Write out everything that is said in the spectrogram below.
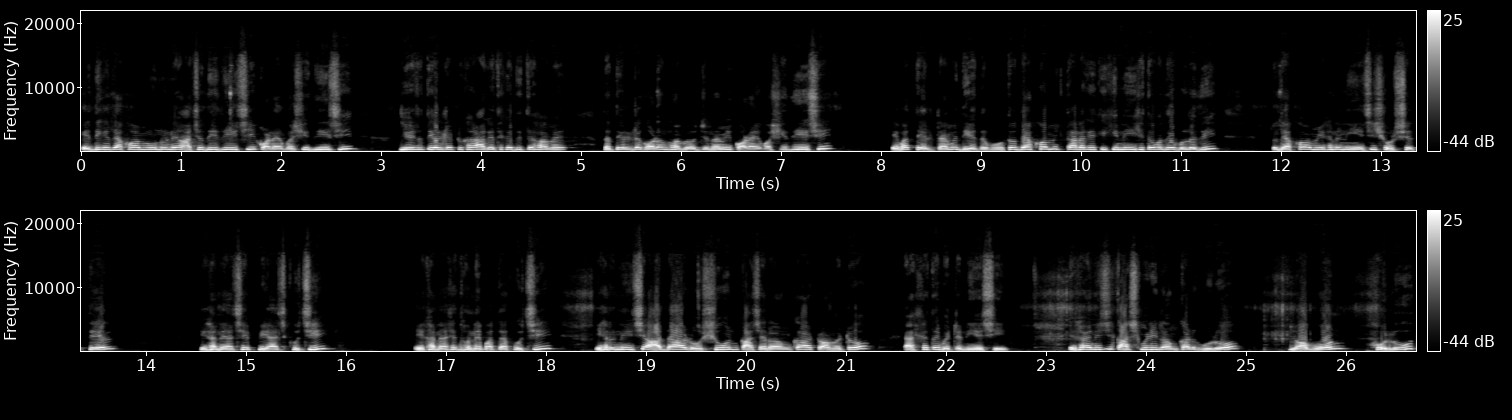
এদিকে দেখো আমি উনুনে আঁচে দিয়ে দিয়েছি, কড়াই বসিয়ে দিয়েছি। যেহেতু তেলটা একটু আগে থেকে দিতে হবে, তা তেলটা গরম হবে, ওর জন্য আমি কড়াই বসিয়ে দিয়েছি। এবার তেলটা আমি দিয়ে দেবো। তো দেখো আমি তার আগে কী কী নিয়েছি তোমাদের বলে দিই। তো দেখো আমি এখানে নিয়েছি সর্ষের তেল, এখানে আছে পেঁয়াজ কুচি, এখানে আছে ধনে পাতা কুচি, এখানে নিয়েছি আদা, রসুন, কাঁচা লঙ্কা, টমেটো একসাথে বেটে নিয়েছি। এখানে নিয়েছি কাশ্মীরি লঙ্কার গুঁড়ো, লবণ, হলুদ,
